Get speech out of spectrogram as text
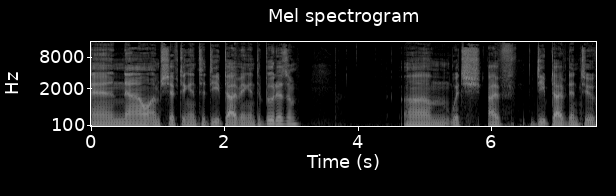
and now I'm shifting into deep diving into Buddhism, um, which I've deep dived into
